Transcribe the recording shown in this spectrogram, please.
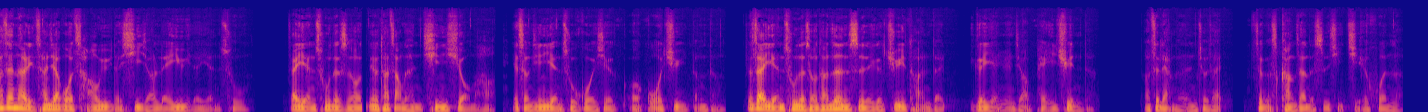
他在那里参加过曹禺的戏，叫《雷雨》的演出。在演出的时候，因为他长得很清秀嘛，哈，也曾经演出过一些呃国剧等等。就在演出的时候，他认识了一个剧团的一个演员叫裴俊的，然后这两个人就在这个抗战的时期结婚了。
